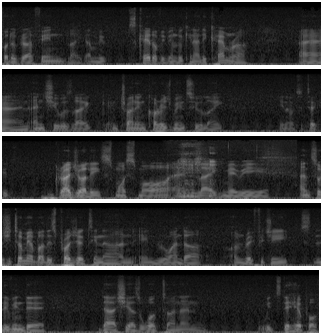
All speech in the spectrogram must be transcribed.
photographing. Like I'm scared of even looking at the camera, and and she was like trying to encourage me to like, you know, to take it gradually, small, small, and like maybe. And so she told me about this project in uh, in Rwanda on refugees living there that she has worked on and with the help of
